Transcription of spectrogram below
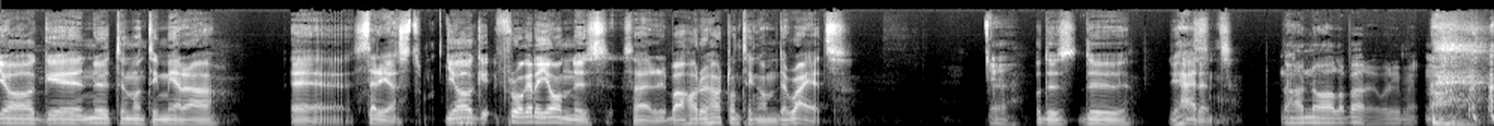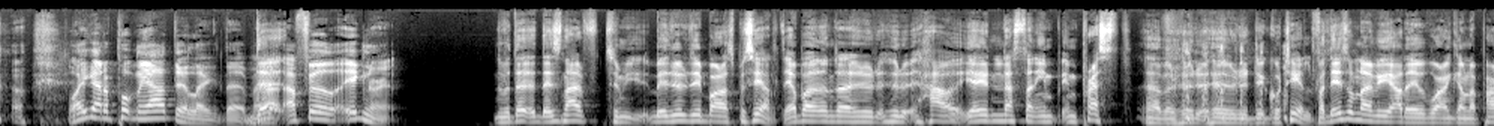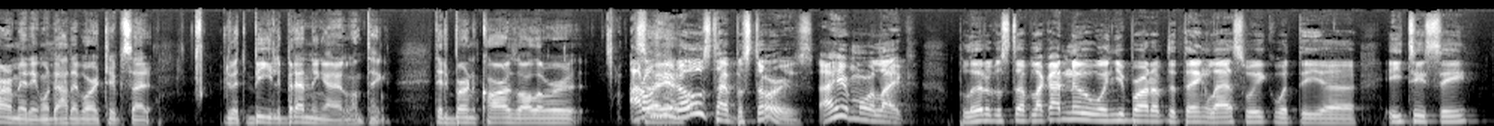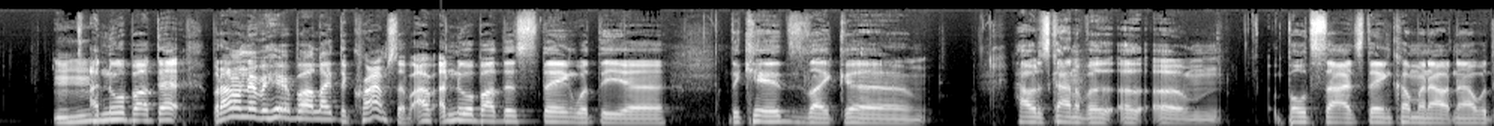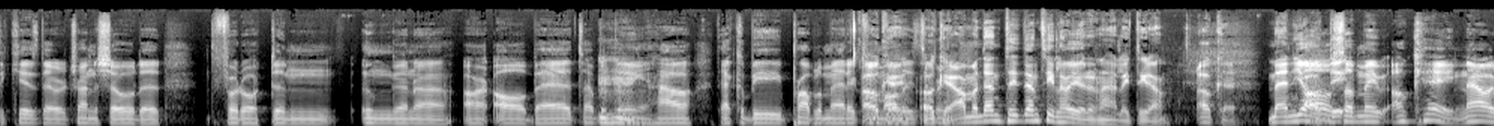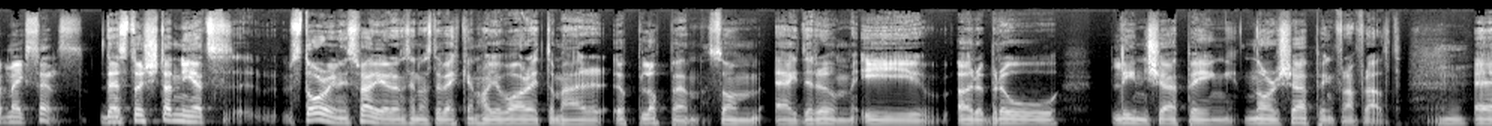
Jag, eh, nu till någonting mera eh, seriöst. Jag frågade John nyss, så här, bara, har du hört någonting om the riots? Yeah. Och du, du, you hadn't. No, I know all about it. What do you mean? No. Why you gotta put me out there like that, man? That- I, I feel ignorant. Det, är not to me, men det är bara speciellt. Jag bara undrar hur, hur how, jag är nästan im- impressed över hur, hur det går till. För det är som när vi hade vår gamla power meeting och det hade varit typ så här, du vet bilbränningar eller någonting. Did burn cars all over I don't Sverige? hear those type of stories. I hear more like political stuff. Like I knew when you brought up the thing last week with the uh, ETC. I knew about that, but I don't ever hear about like the crime stuff. I, I knew about this thing with the uh, the kids, like um, how it's kind of a, a um, both sides thing coming out now with the kids that were trying to show that förorten ungarna aren't all bad type of thing, and how that could be problematic Okej, these okej. ja, men den, den tillhör ju den här lite grann. Okay. Men ja, oh, det, so maybe okay. Now it makes sense. den största nyhetsstoryn i Sverige den senaste veckan har ju varit de här upploppen som ägde rum i Örebro, Linköping, Norrköping framförallt. Eh,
